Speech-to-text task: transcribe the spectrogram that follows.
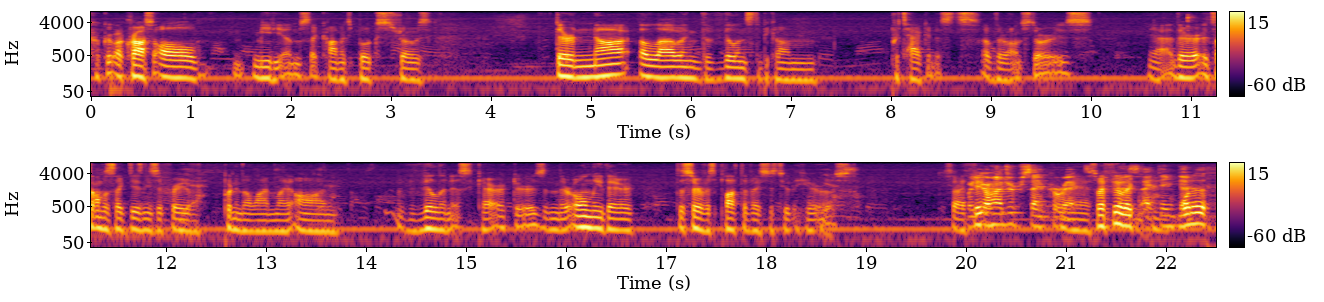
c- across all mediums, like comics, books, shows. They're not allowing the villains to become protagonists of their own stories. Yeah, they're. It's almost like Disney's afraid yeah. of putting the limelight on villainous characters, and they're only there to serve as plot devices to the heroes. Yes. So I but feel, you're 100 percent correct. Yeah, so I feel like I think that. One of the,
